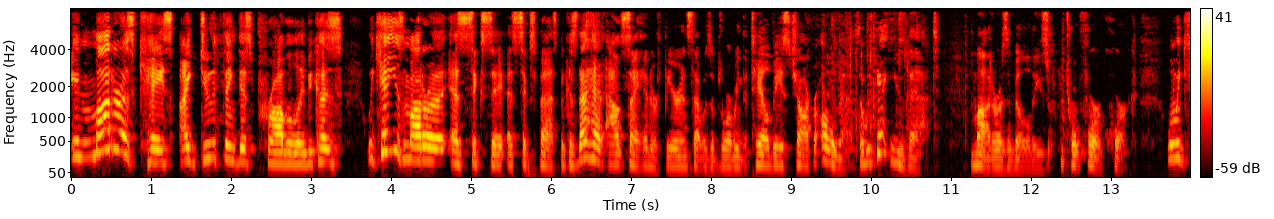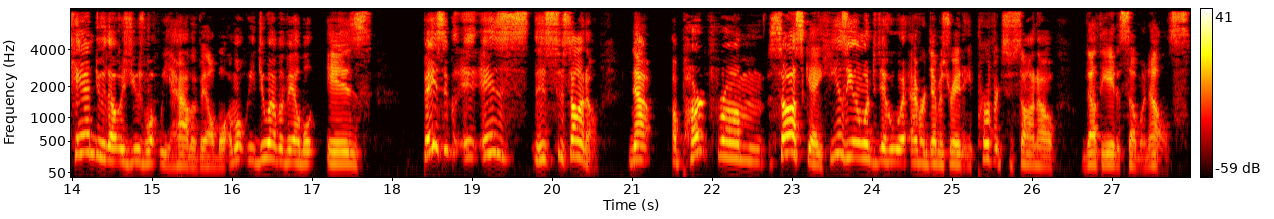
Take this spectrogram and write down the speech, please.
in Madara's case, I do think this probably because we can't use Madara as six as Six Paths because that had outside interference that was absorbing the tail beast chakra, all of that. So we can't use that Madara's abilities for a quirk. What we can do though is use what we have available, and what we do have available is basically is his Susanoo. Now, apart from Sasuke, he is the only one who ever demonstrated a perfect Susanoo without the aid of someone else.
